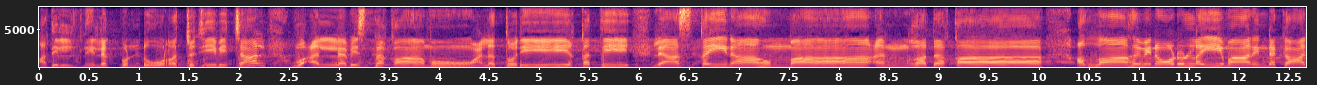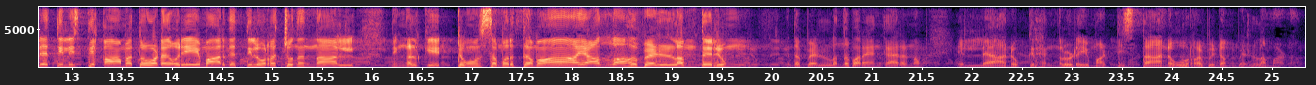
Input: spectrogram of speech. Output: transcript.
അതിൽ നിലക്കൊണ്ട് ഉറച്ചു ജീവിച്ചാൽ. അള്ളാഹുവിനോടുള്ള ഈമാനിന്റെ കാര്യത്തിൽ ഇസ്തിക്കാമത്തോടെ ഒരേ മാർഗത്തിൽ ഉറച്ചു നിന്നാൽ നിങ്ങൾക്ക് ഏറ്റവും സമൃദ്ധമായ അള്ളാഹു വെള്ളം തരും. എന്താ വെള്ളം എന്ന് പറയാൻ കാരണം? എല്ലാ അനുഗ്രഹങ്ങളുടെയും അടിസ്ഥാന ഉറവിടം വെള്ളമാണ്.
